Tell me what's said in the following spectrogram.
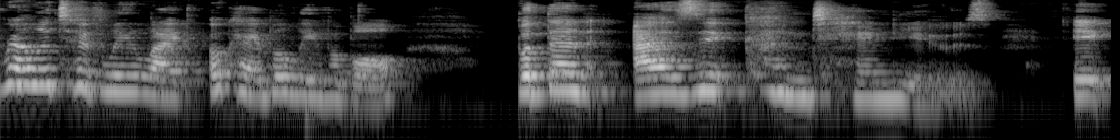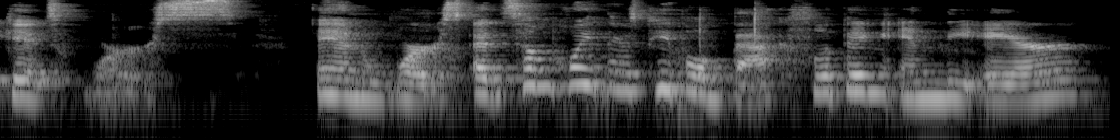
relatively like okay, believable, but then as it continues, it gets worse and worse. At some point, there's people backflipping in the air,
